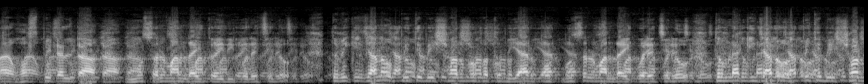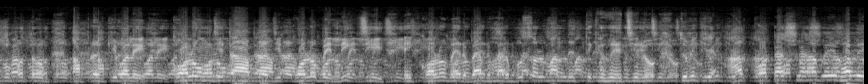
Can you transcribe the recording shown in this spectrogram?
না হসপিটালটা মুসলমানরাই তৈরি করেছিল। তুমি কি জানো পৃথিবীর সর্বপ্রথম এয়ারপোর্ট মুসলমানরাই করেছিল। তোমরা কি জানো পৃথিবীর সর্বপ্রথম আপনার কি বলে কলম যেটা আমরা যে কলমে লিখছি এই কলমের ব্যবহার মুসলমানদের থেকে হয়েছিল। তুমি কি আর কটা শোনাবে এভাবে?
